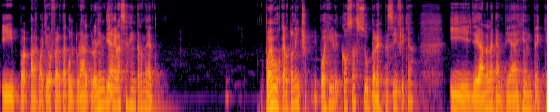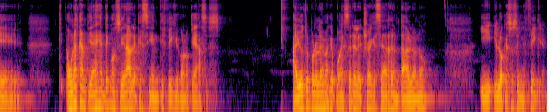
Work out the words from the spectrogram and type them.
y para cualquier oferta cultural. Pero hoy en día, gracias a Internet, puedes buscar tu nicho y puedes ir cosas súper específicas y llegar a la cantidad de gente que, una cantidad de gente considerable que se identifique con lo que haces. Hay otro problema que puede ser el hecho de que sea rentable o no. Y, lo que eso signifique.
